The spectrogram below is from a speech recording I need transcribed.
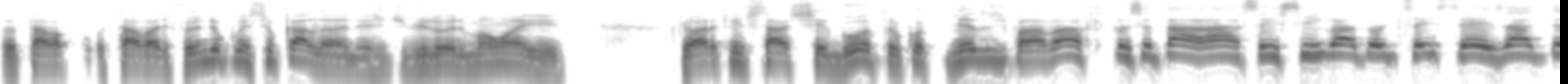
eu tava, eu tava ali, foi onde eu conheci o Calani, a gente virou irmão aí. Porque a hora que a gente tava, chegou, trocou mesmo de palavra, ah, que você tá? Ah, 6,5, ah, tô de 6,6, ah, tê,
